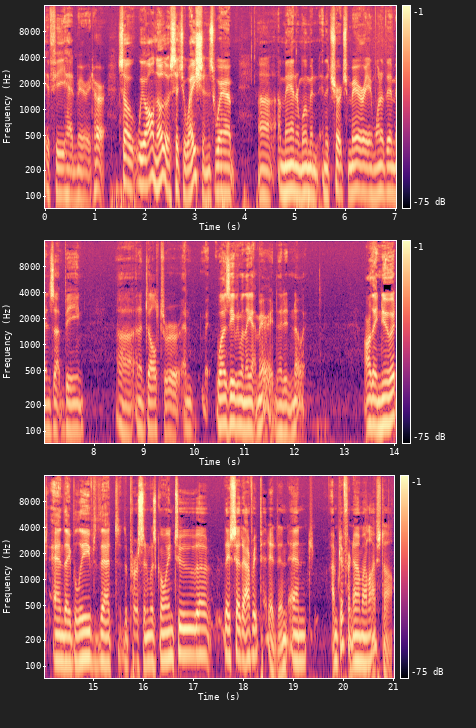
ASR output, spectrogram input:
if he had married her. So we all know those situations where uh, a man and woman in the church marry, and one of them ends up being uh, an adulterer, and was even when they got married, and they didn't know it. Or they knew it, and they believed that the person was going to. Uh, they said, "I've repented, and and I'm different now in my lifestyle."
